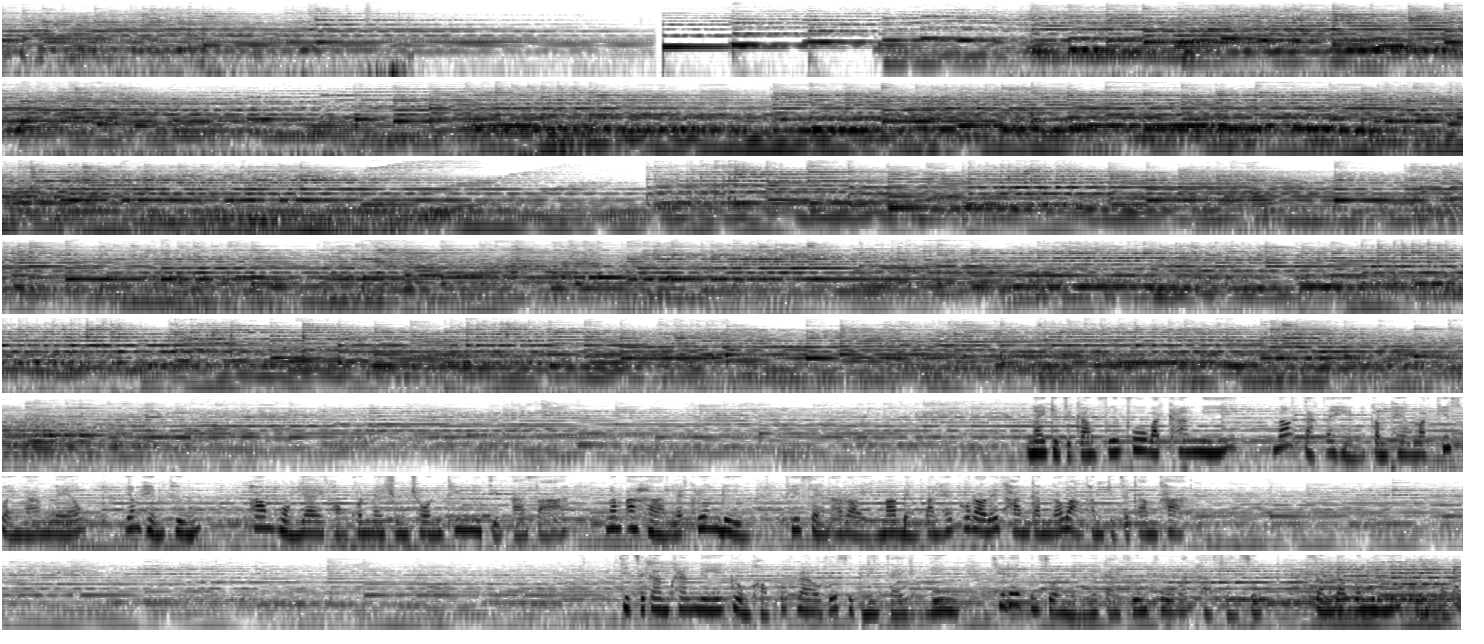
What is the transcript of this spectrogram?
ในกิจกรรมฟื้นฟูวัดครั้งนี้ นอกจากจะเห็นกำแพงวัดที่สวยงามแล้ว ยังเห็นถึงความห่วงใยของคนในชุมชนที่มีจิตอาสานำอาหารและเครื่องดื่ม ที่แสนอร่อยมาแบ่งปันให้พวกเราได้ทานกันระหว่างทำกิจกรรมค่ะ กิจกรรมครั้งนี้กลุ่มของพวกเรารู้สึกดีใจอย่างยิ่ง ที่ได้เป็นส่วนหนึ่งในการฟื้นฟูวัดหาดสวนสุขสำหรับวันนี้กลุ่มของ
